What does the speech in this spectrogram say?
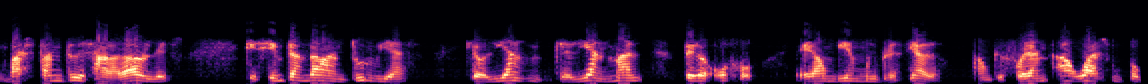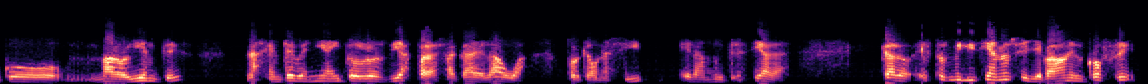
bastante desagradables, que siempre andaban turbias, que olían, que olían mal, pero ojo, era un bien muy preciado. Aunque fueran aguas un poco malolientes, la gente venía ahí todos los días para sacar el agua, porque aún así eran muy preciadas. Claro, estos milicianos se llevaban el cofre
